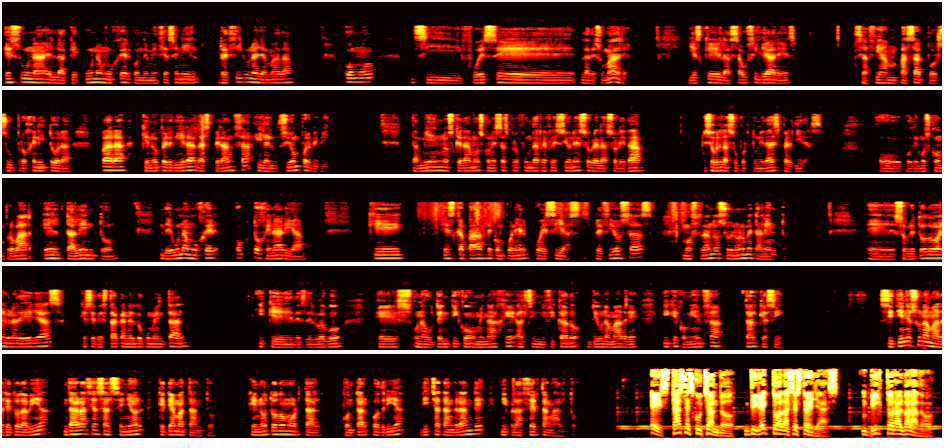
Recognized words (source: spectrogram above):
es una en la que una mujer con demencia senil recibe una llamada como si fuese la de su madre y es que las auxiliares se hacían pasar por su progenitora para que no perdiera la esperanza y la ilusión por vivir. También nos quedamos con esas profundas reflexiones sobre la soledad y sobre las oportunidades perdidas. O podemos comprobar el talento de una mujer octogenaria que es capaz de componer poesías preciosas mostrando su enorme talento. Eh, sobre todo hay una de ellas que se destaca en el documental y que desde luego es un auténtico homenaje al significado de una madre y que comienza tal que así. Si tienes una madre todavía, da gracias al Señor que te ama tanto, que no todo mortal contar podría dicha tan grande ni placer tan alto. Estás escuchando Directo a las Estrellas. Víctor Alvarado.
